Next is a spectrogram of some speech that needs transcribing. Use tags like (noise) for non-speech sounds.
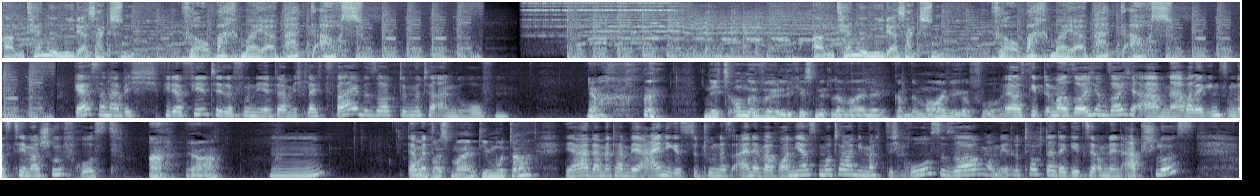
Antenne Niedersachsen. Frau Wachmeier packt aus. Antenne Niedersachsen. Frau Wachmeier packt aus. Gestern habe ich wieder viel telefoniert, da haben mich gleich zwei besorgte Mütter angerufen. Ja, (laughs) nichts Ungewöhnliches mittlerweile. Kommt immer häufiger vor. Ja, es gibt immer solche und solche Abende, aber da ging es um das Thema Schulfrust. Ah, ja. Mhm. Damit, und was meint die Mutter? Ja, damit haben wir ja einiges zu tun. Das eine war Ronjas Mutter, die macht sich große Sorgen um ihre Tochter. Da geht es ja um den Abschluss.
